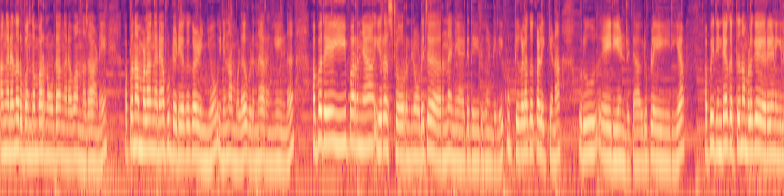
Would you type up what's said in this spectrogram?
അങ്ങനെ നിർബന്ധം പറഞ്ഞുകൊണ്ട് അങ്ങനെ വന്നതാണ്. അപ്പോൾ നമ്മളങ്ങനെ ഫുഡ് അടിയൊക്കെ കഴിഞ്ഞു. ഇനി നമ്മൾ ഇവിടെ നിന്ന് ഇറങ്ങിയാണ്. അപ്പോൾ അതേ ഈ പറഞ്ഞ ഈ റെസ്റ്റോറന്റിനോട് ചേർന്ന് തന്നെയായിട്ട് ഇതേ ഇത് കണ്ടില്ലേ? കുട്ടികളൊക്കെ കളിക്കണ ഒരു ഏരിയ ഉണ്ട് കേട്ടോ ഒരു പ്ലേ ഏരിയ അപ്പോൾ ഇതിന്റെ അകത്ത് നമ്മൾ കയറുകയാണെങ്കിൽ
